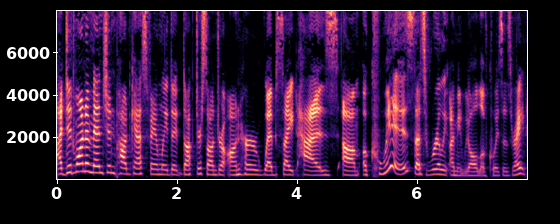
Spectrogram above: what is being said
I did want to mention podcast family that Dr. Saundra on her website has um, a quiz that's really, I mean, we all love quizzes, right?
